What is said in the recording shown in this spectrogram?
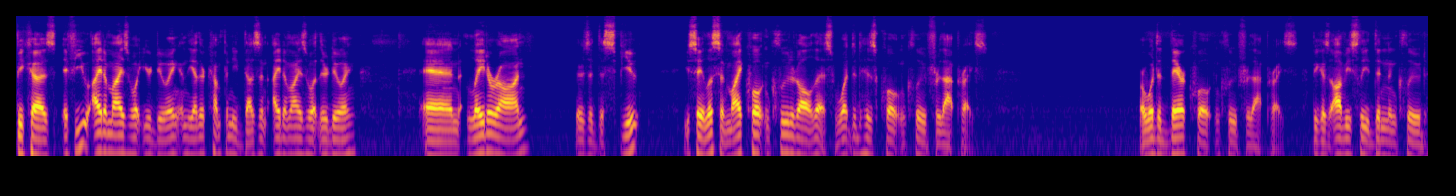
Because if you itemize what you're doing and the other company doesn't itemize what they're doing, and later on there's a dispute, you say, listen, my quote included all this. What did his quote include for that price? Or what did their quote include for that price? Because obviously it didn't include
